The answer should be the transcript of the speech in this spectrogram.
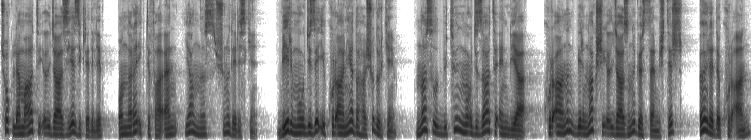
çok lemaat-ı icaziye zikredilip onlara iktifaen yalnız şunu deriz ki, bir mucize-i Kur'aniye daha şudur ki, nasıl bütün mucizat-ı enbiya Kur'an'ın bir nakş-ı icazını göstermiştir, öyle de Kur'an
